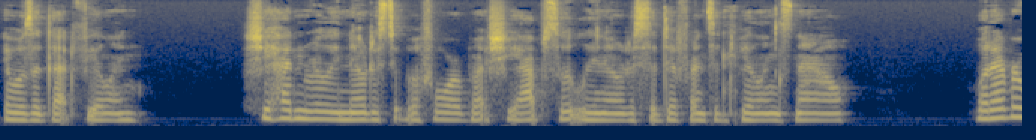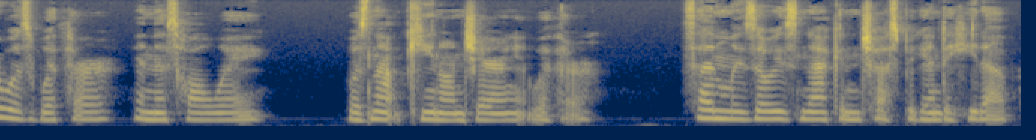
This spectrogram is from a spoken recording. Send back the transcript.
it was a gut feeling. She hadn't really noticed it before, but she absolutely noticed the difference in feelings now. Whatever was with her in this hallway was not keen on sharing it with her. Suddenly, Zoe's neck and chest began to heat up.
